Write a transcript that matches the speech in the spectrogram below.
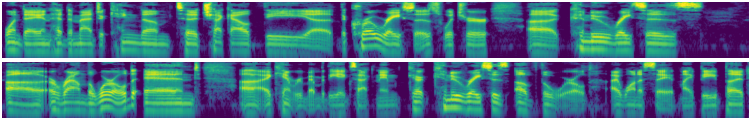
one day and head to Magic Kingdom to check out the uh, the crow races, which are uh, canoe races uh, around the world, and uh, I can't remember the exact name. C- canoe races of the world, I want to say it might be, but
